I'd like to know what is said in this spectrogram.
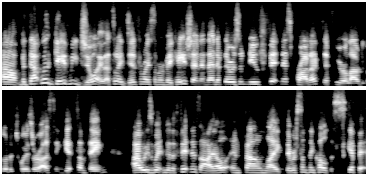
Uh, but that was, gave me joy. That's what I did for my summer vacation. And then if there was a new fitness product, if we were allowed to go to Toys R Us and get something, I always went into the fitness aisle and found like there was something called a skip it.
